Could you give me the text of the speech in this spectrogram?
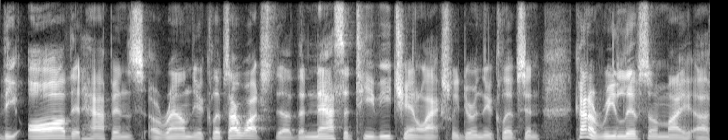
the awe awe that happens around the eclipse. I watched the, the NASA TV channel actually during the eclipse and kind of relived some of my uh,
